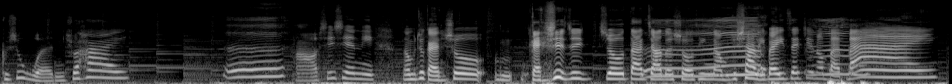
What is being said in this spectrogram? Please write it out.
不是吻，你说嗨，嗯，好，谢谢你，那我们就感受，嗯，感谢这周大家的收听，那我们就下礼拜一再见喽，拜拜。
